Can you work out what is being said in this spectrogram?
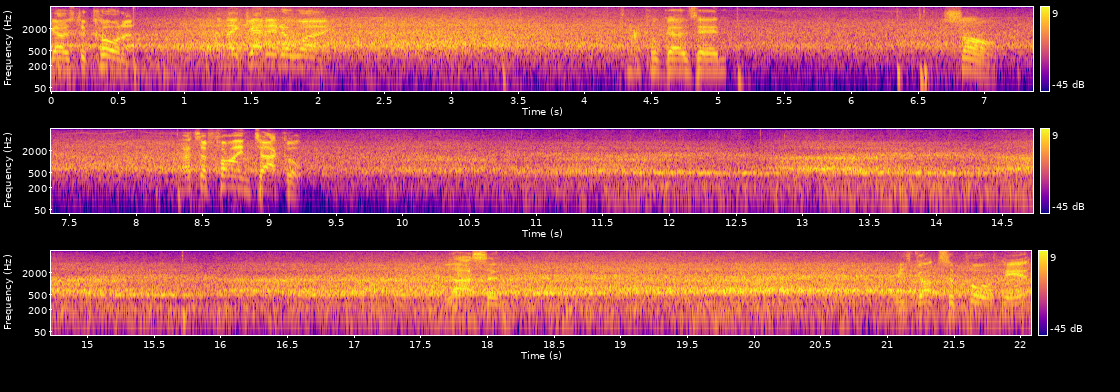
Goes to corner. And they get it away. Tackle goes in. Song. That's a fine tackle. Larson. He's got support here.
